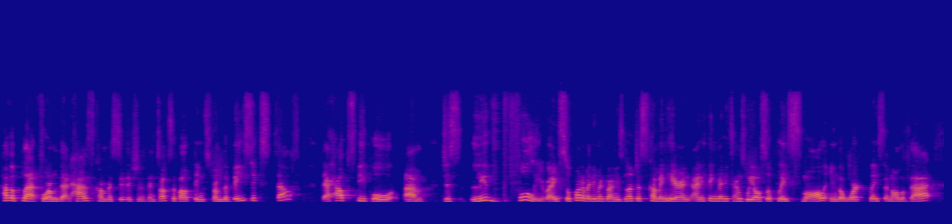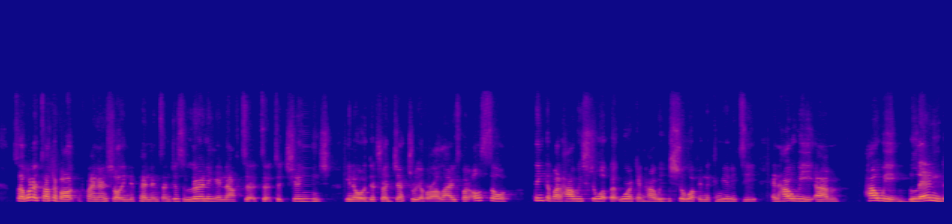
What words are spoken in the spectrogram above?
have a platform that has conversations and talks about things from the basic stuff that helps people um, just live fully, right? So part of an immigrant is not just coming here, and I think many times we also play small in the workplace and all of that. So I want to talk about financial independence and just learning enough to, to, to change, you know, the trajectory of our lives, but also think about how we show up at work and how we show up in the community and how we um, how we blend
